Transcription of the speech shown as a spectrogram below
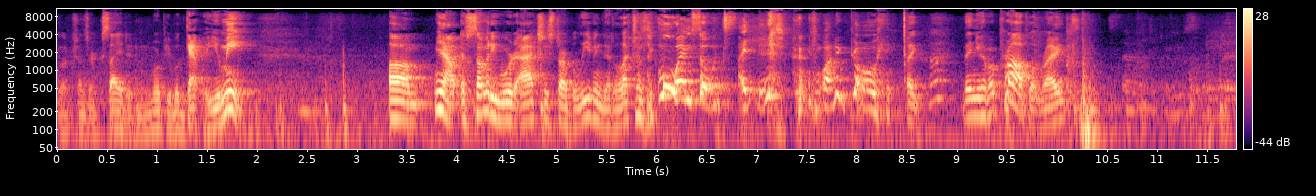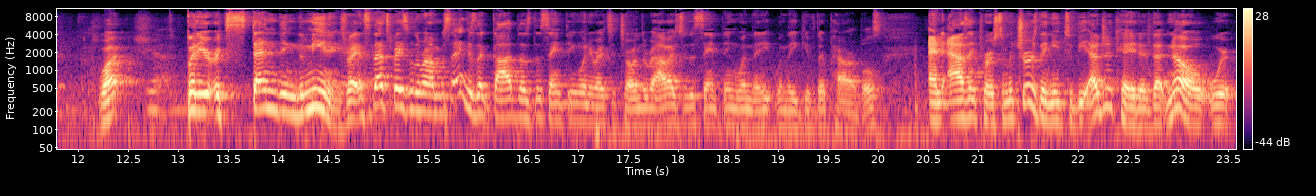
electrons are excited, and more people get what you mean. Um, you know, if somebody were to actually start believing that electrons, like, oh, I'm so excited, I want to go, like, then you have a problem, right? What? Yeah. But you're extending the meanings, right? And so that's basically what the Rambam is saying is that God does the same thing when He writes a Torah, and the rabbis do the same thing when they when they give their parables. And as a person matures, they need to be educated that no, we're,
